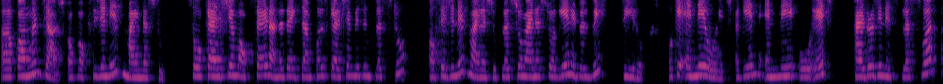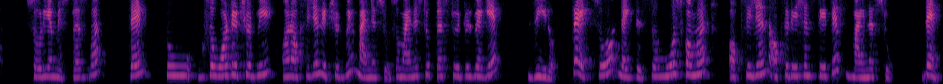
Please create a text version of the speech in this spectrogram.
uh, common charge of oxygen is minus 2. So calcium oxide, another examples, calcium is in plus 2, oxygen is minus 2. Plus 2 minus 2 again, it will be 0. Okay, NaOH. Again, NaOH. Hydrogen is plus 1, sodium is plus 1. Then to, so what it should be on oxygen, it should be minus 2. So minus 2 plus 2, it will be again 0, right? So like this. So most common oxygen oxidation state is minus 2. Then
